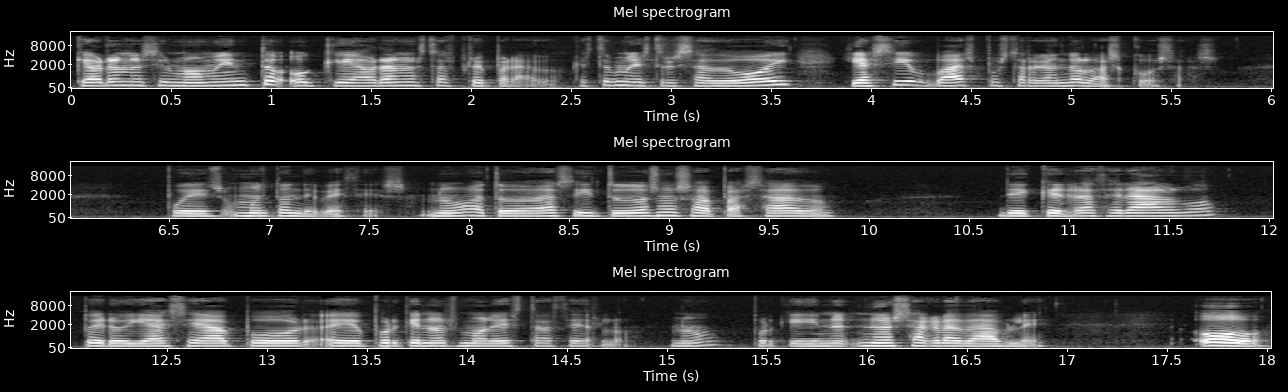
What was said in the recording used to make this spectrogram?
que ahora no es el momento o que ahora no estás preparado, que estás muy estresado hoy y así vas postergando las cosas? Pues un montón de veces, ¿no? A todas y todos nos ha pasado de querer hacer algo, pero ya sea por eh, porque nos molesta hacerlo, ¿no? Porque no, es agradable. O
